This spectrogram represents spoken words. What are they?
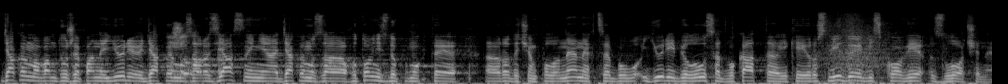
Дякуємо вам дуже, пане Юрію. Дякуємо за роз'яснення. Дякуємо за готовність допомогти е, родичам полонених. Це був Юрій Білоус, адвокат, е, який розслідує військові злочини.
